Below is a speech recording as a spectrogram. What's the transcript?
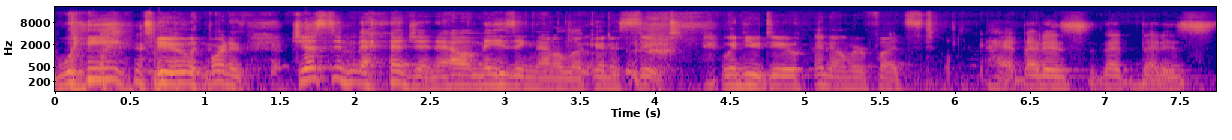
We do important. News. Just imagine how amazing that'll look in a suit when you do an Elmer Fudd story. That is that that is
